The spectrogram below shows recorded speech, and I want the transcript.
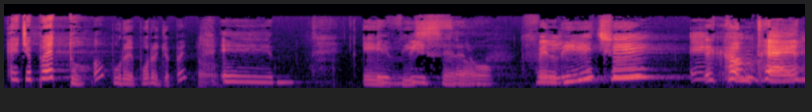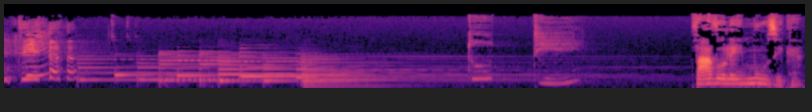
E Geppetto? Oh, pure, pure Geppetto. E, E, e vissero felici e contenti. Tutti? Favole in musica.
